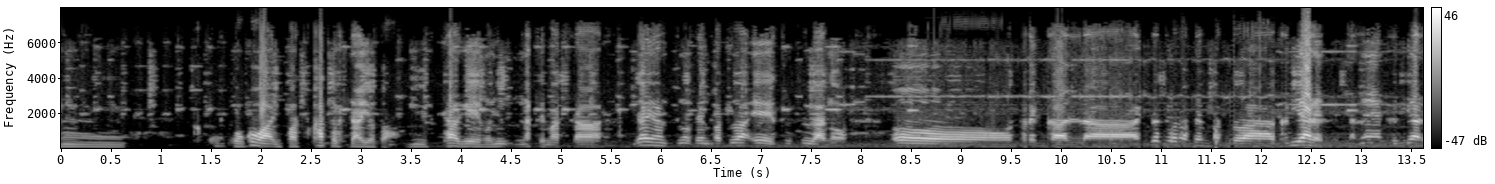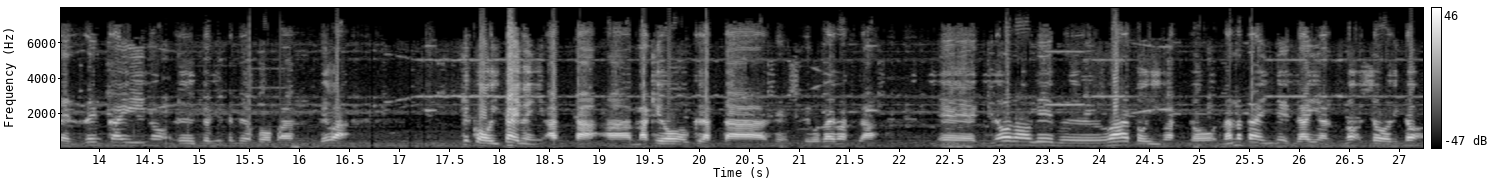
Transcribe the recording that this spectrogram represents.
うん。ここは一発勝っときたいよといったゲームになってました。ジャイアンツの先発はエース菅野。おそれから、広島の先発は九里亜蓮でしたね。九里亜蓮、前回の、えー巨人戦での登板では、結構痛い目にあった、あ負けを食らった選手でございますが、えー昨日のゲームはと言いますと、7対2でジャイアンツの勝利と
